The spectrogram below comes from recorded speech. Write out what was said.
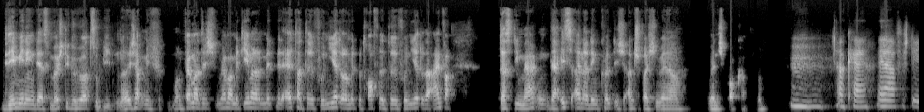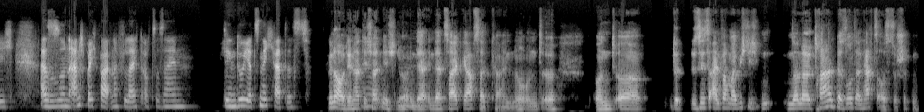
demjenigen, der es möchte, Gehör zu bieten. Ne? Ich habe mich, und wenn man sich, wenn man mit jemandem, mit, mit Eltern telefoniert oder mit Betroffenen telefoniert oder einfach, dass die merken, da ist einer, den könnte ich ansprechen, wenn er, wenn ich Bock habe. Ne? Mhm. Okay, ja, verstehe ich. Also so ein Ansprechpartner vielleicht auch zu sein, den du jetzt nicht hattest. Genau, den hatte ja. ich halt nicht. Ne? In, der, mhm. in der Zeit gab es halt keinen. Ne? Und, äh, und äh, es ist einfach mal wichtig, einer neutralen Person sein Herz auszuschütten.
